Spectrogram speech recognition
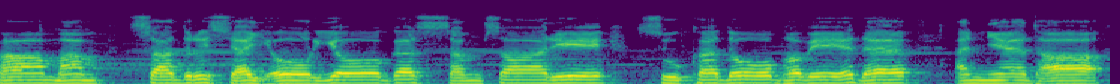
कामं सदृशयोर्योगः संसारे सुखदो भवेद अन्यथा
